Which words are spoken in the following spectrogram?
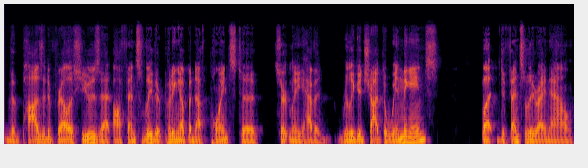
the positive for LSU is that offensively they're putting up enough points to certainly have a really good shot to win the games. But defensively, right now,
